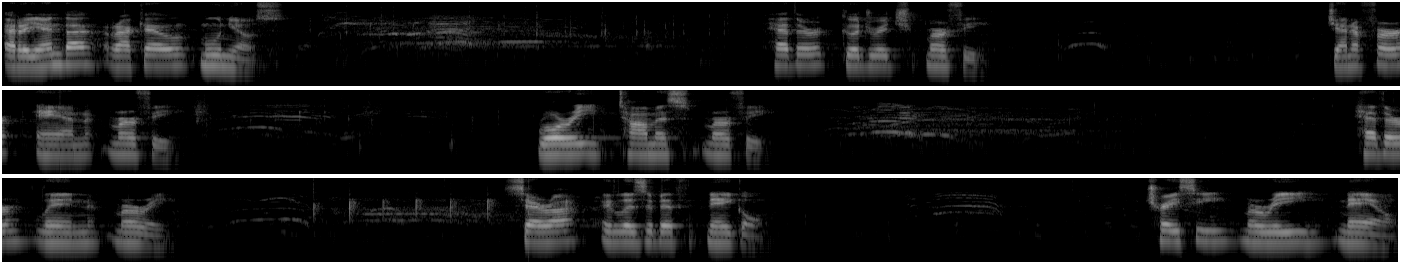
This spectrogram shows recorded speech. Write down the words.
Arienda Raquel Munoz. Heather Goodrich Murphy. Jennifer Ann Murphy. Rory Thomas Murphy. Heather Lynn Murray. Sarah Elizabeth Nagel. Tracy Marie Nail.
